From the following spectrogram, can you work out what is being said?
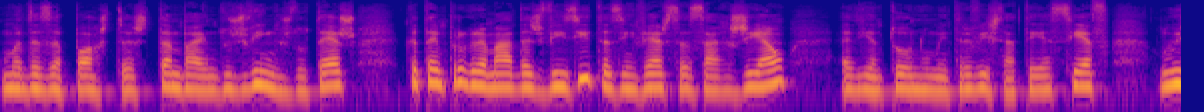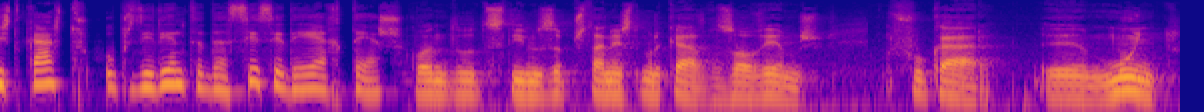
uma das apostas também dos vinhos do Tejo, que tem programadas visitas inversas à região, adiantou numa entrevista à TSF Luís de Castro, o presidente da CCDR Tejo. Quando decidimos apostar neste mercado, resolvemos focar eh, muito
